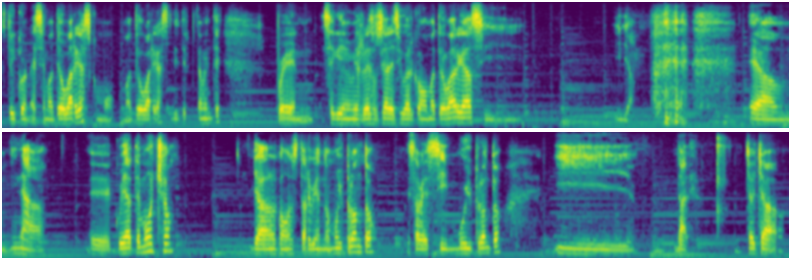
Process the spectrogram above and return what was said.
estoy con ese Mateo Vargas, como Mateo Vargas directamente pueden seguirme en mis redes sociales igual como Mateo Vargas y, y ya. Em, y nada, eh, cuídate mucho. Ya nos vamos a estar viendo muy pronto. Esta vez sí, muy pronto. Y dale. Chao, chao.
